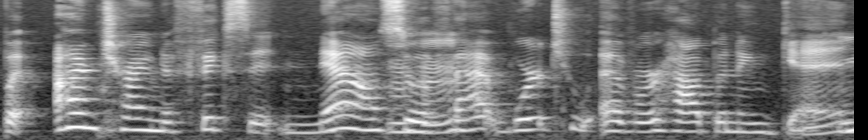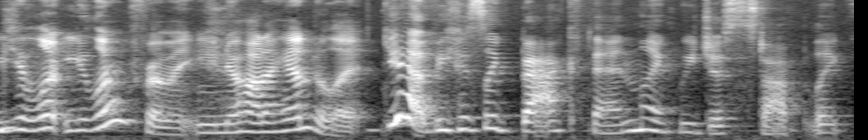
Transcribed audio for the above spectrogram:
but I'm trying to fix it now. So Mhm. if that were to ever happen again, You learn you learn from it. You know how to handle it. yeah, because like back then, like we just stopped, like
